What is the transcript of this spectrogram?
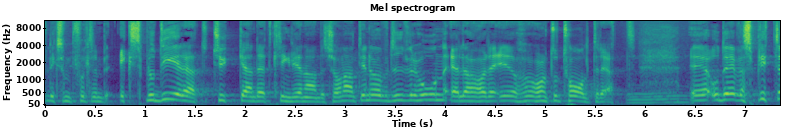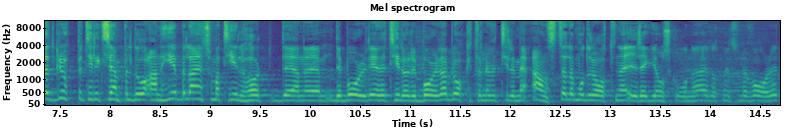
liksom fullständigt exploderat tyckandet kring Lena Andersson. Antingen överdriver hon eller har, har hon totalt rätt. Mm. Eh, och det är även splittrat grupper, till exempel då Ann Heberlein som har tillhört den, eh, det, borgerliga, eller tillhör det borgerliga blocket. Hon är till och med anställd av Moderaterna i Region Skåne, eller åtminstone varit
